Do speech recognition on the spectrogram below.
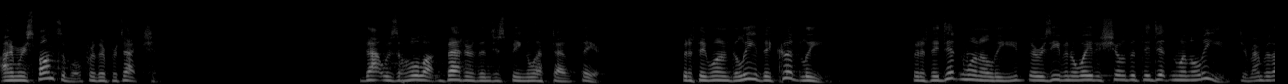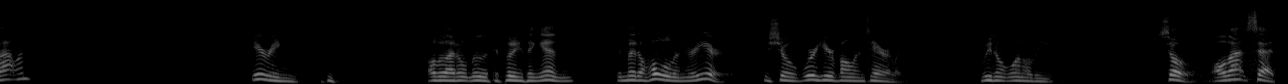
I'm responsible for their protection that was a whole lot better than just being left out there. But if they wanted to leave, they could leave. But if they didn't want to leave, there was even a way to show that they didn't want to leave. Do you remember that one? earring. Although I don't know that they put anything in, they made a hole in her ear to show we're here voluntarily. We don't want to leave. So, all that said,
